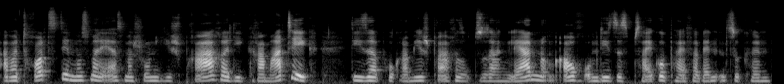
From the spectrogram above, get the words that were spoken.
aber trotzdem muss man erstmal schon die Sprache, die Grammatik dieser Programmiersprache sozusagen lernen, um auch um dieses PsychoPy verwenden zu können.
